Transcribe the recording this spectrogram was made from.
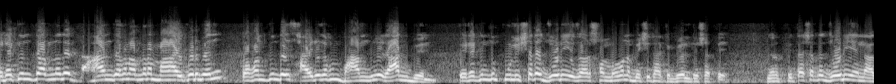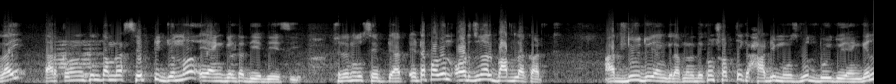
এটা কিন্তু আপনাদের ধান যখন আপনারা মাড়াই করবেন, তখন কিন্তু এই সাইডে যখন ধানগুলো রাখবেন, এটা কিন্তু পুলিশের সাথে জড়িয়ে যাওয়ার সম্ভাবনা বেশি থাকে বেল্টের সাথে। যেন ফিতার সাথে জড়িয়ে না যায়, তার কারণে কিন্তু আমরা সেফটির জন্য এই অ্যাঙ্গেলটা দিয়ে দিয়েছি। সেটা কিন্তু সেফটি আর এটা পাবেন অরিজিনাল বাবলা কাঠ। আর দুই দুই অ্যাঙ্গেল আপনারা দেখুন সব থেকে হার্ডি মজবুত দুই দুই অ্যাঙ্গেল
